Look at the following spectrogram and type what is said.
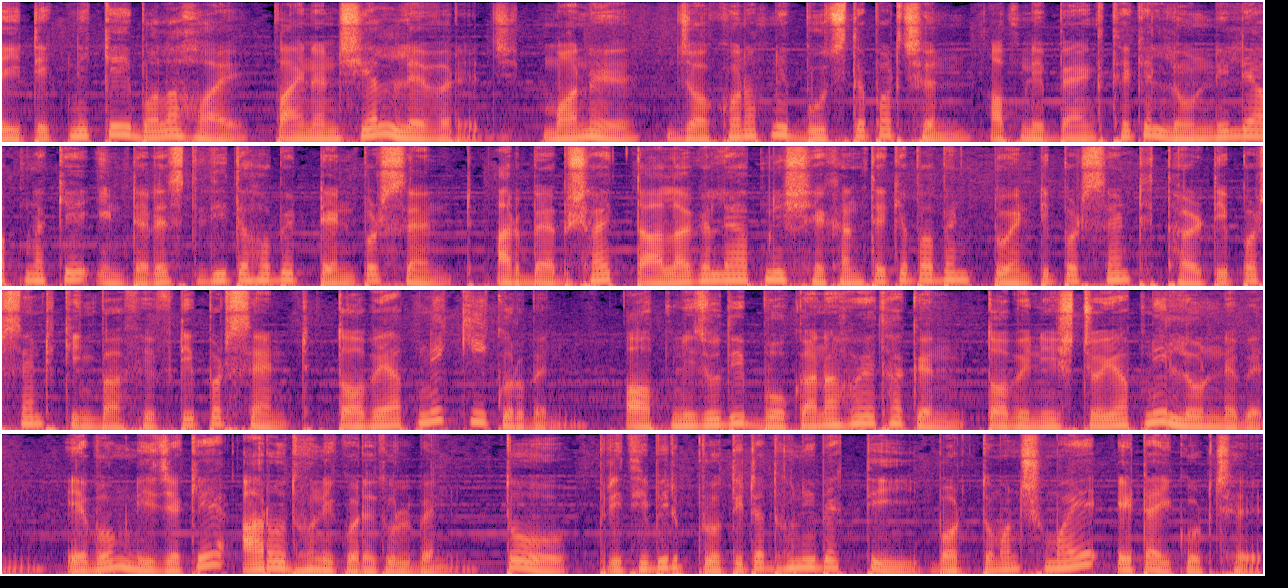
এই টেকনিককেই বলা হয় ফাইন্যান্সিয়াল লেভারেজ মানে যখন আপনি বুঝতে পারছেন আপনি ব্যাংক থেকে লোন নিলে আপনাকে ইন্টারেস্ট দিতে হবে টেন পার্সেন্ট আর ব্যবসায় তা লাগালে আপনি সেখান থেকে পাবেন টোয়েন্টি পার্সেন্ট থার্টি পার্সেন্ট কিংবা ফিফটি পার্সেন্ট তবে আপনি কি করবেন? আপনি যদি বোকানা হয়ে থাকেন, তবে নিশ্চয়ই আপনি লোন নেবেন এবং নিজেকে আরও ধনী করে তুলবেন। তো, পৃথিবীর প্রতিটা ধনী ব্যক্তি বর্তমান সময়ে এটাই করছে।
